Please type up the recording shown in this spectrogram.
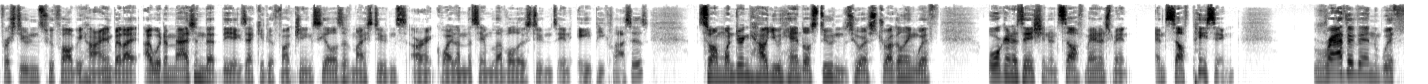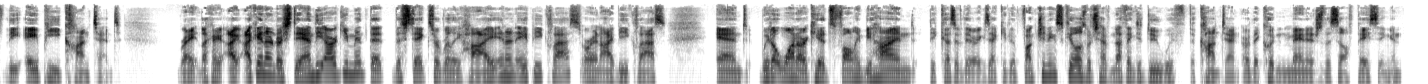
for students who fall behind, but I, I would imagine that the executive functioning skills of my students aren't quite on the same level as students in AP classes. So I'm wondering how you handle students who are struggling with organization and self management and self pacing rather than with the AP content right? Like I, I can understand the argument that the stakes are really high in an AP class or an IB class, and we don't want our kids falling behind because of their executive functioning skills, which have nothing to do with the content, or they couldn't manage the self pacing. And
